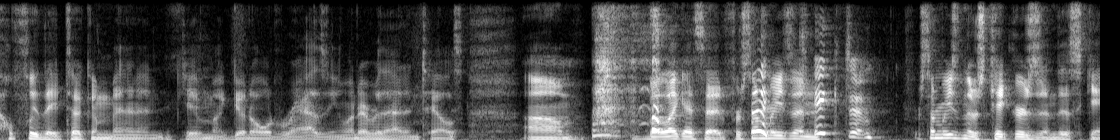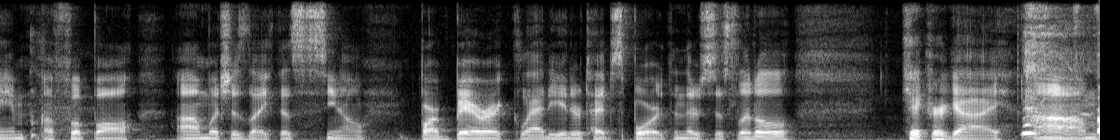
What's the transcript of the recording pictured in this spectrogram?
Hopefully they took him in and gave him a good old razzing, whatever that entails. Um, but like I said, for some reason, Kicked him. for some reason, there's kickers in this game of football, um, which is like this, you know, barbaric gladiator type sport. Then there's this little kicker guy, um,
